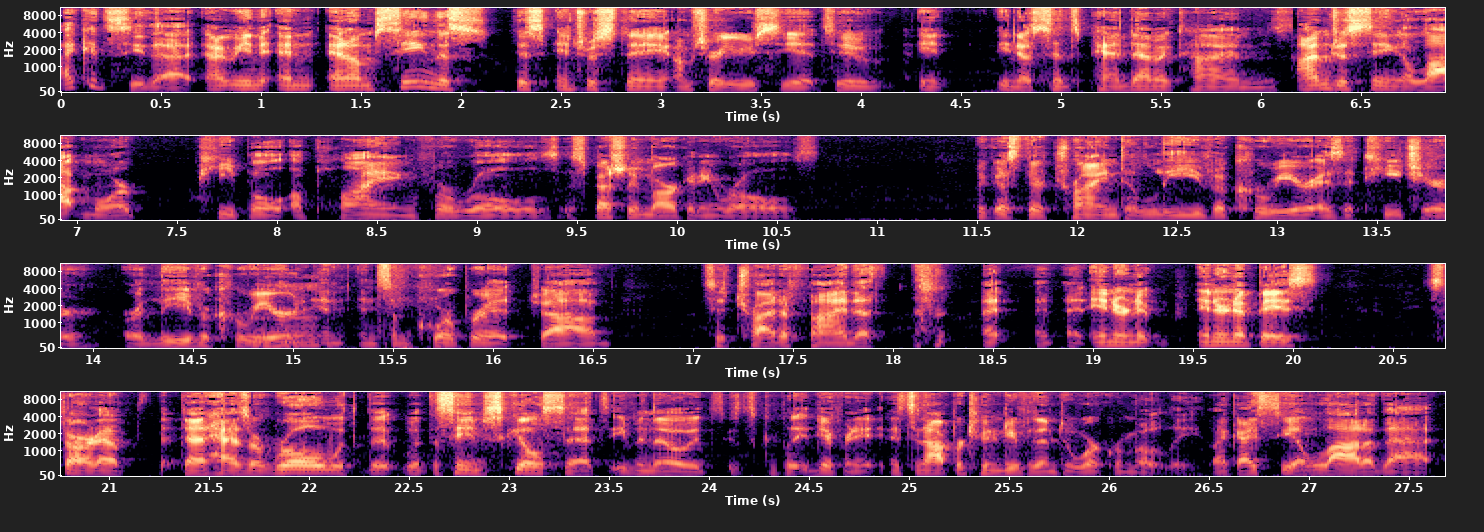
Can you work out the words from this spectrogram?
I could see that. I mean, and and I'm seeing this this interesting. I'm sure you see it too. In you know, since pandemic times, I'm just seeing a lot more people applying for roles, especially marketing roles, because they're trying to leave a career as a teacher or leave a career mm-hmm. in, in some corporate job to try to find a, a an internet internet based startup that has a role with the, with the same skill sets, even though it's, it's completely different. It's an opportunity for them to work remotely. Like I see a lot of that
